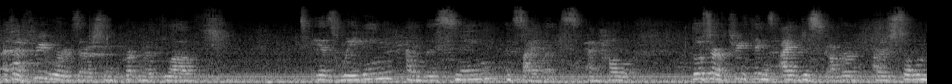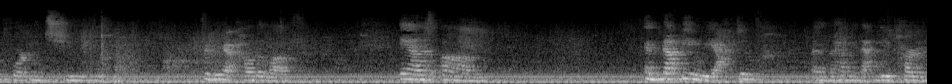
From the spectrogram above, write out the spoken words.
I've had three words that are so important with love. Is waiting and listening and silence and how those are three things I've discovered are so important to figuring out how to love. And um, and not being reactive and having that be part of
